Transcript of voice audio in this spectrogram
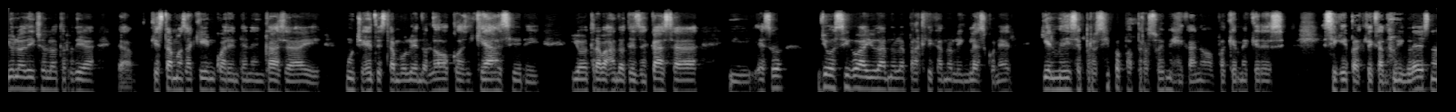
Yo lo he dicho el otro día, que estamos aquí en cuarentena en casa y mucha gente está volviendo locos y qué hacen y yo trabajando desde casa y eso, yo sigo ayudándole practicando el inglés con él. Y él me dice, pero sí, papá, pero soy mexicano, ¿para qué me quieres seguir practicando inglés? ¿No?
